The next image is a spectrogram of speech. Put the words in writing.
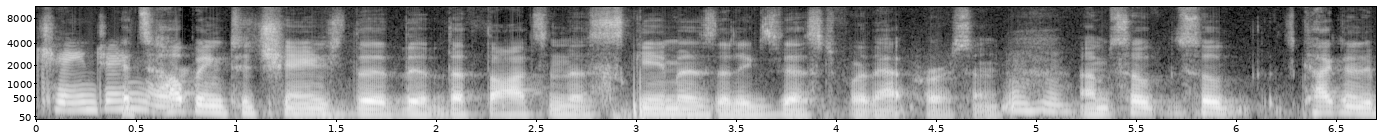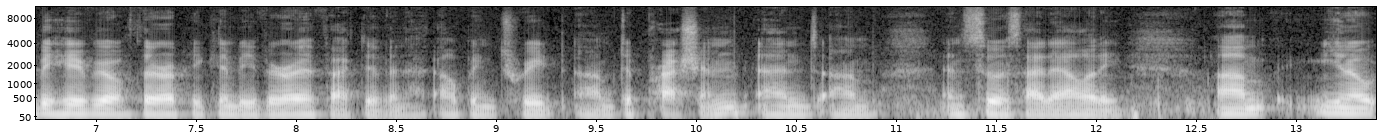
changing? It's or? helping to change the, the, the, thoughts and the schemas that exist for that person. Mm-hmm. Um, so, so cognitive behavioral therapy can be very effective in helping treat um, depression and, um, and suicidality. Um, you know,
